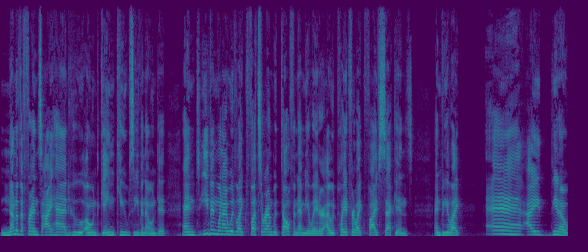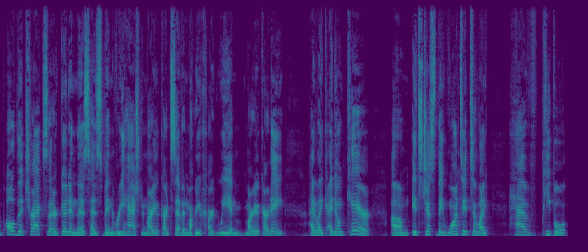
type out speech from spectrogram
none of the friends I had who owned GameCubes even owned it. And even when I would like futz around with Dolphin Emulator, I would play it for like five seconds and be like, eh, I, you know, all the tracks that are good in this has been rehashed in Mario Kart 7, Mario Kart Wii, and Mario Kart 8. I like, I don't care. Um, it's just they wanted to like have people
